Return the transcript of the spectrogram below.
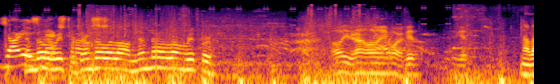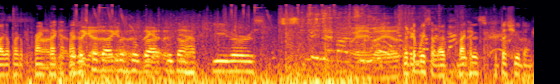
Zarya Don't is go Reaper, don't go alone, don't go alone Reaper. Oh, he's not alone anymore. Good. Good. No, back up, back up. Frank, Uh, back up, back up. Let's go back, let's go back. We don't have healers. Okay, anybody else? Wait, them wait, left. Back up. This- Put the shield down.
